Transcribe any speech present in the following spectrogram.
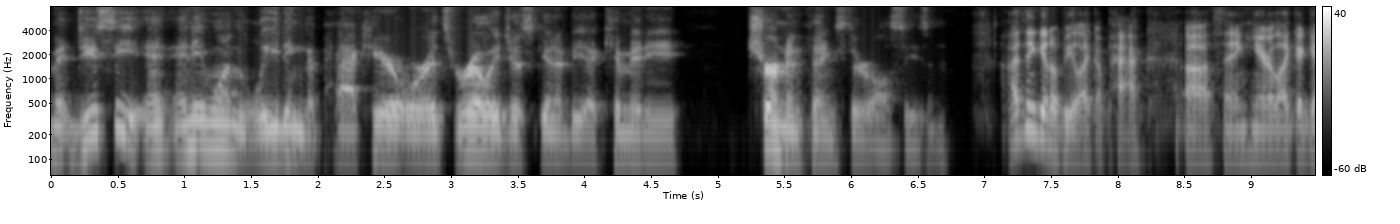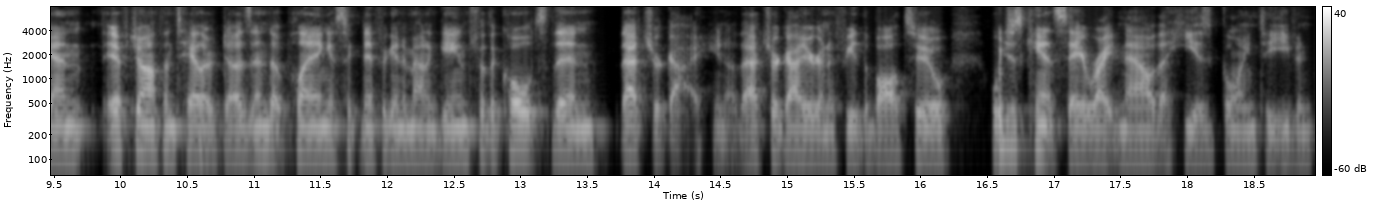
do you see anyone leading the pack here, or it's really just going to be a committee churning things through all season? I think it'll be like a pack uh, thing here. Like again, if Jonathan Taylor does end up playing a significant amount of games for the Colts, then that's your guy. You know, that's your guy you're going to feed the ball to. We just can't say right now that he is going to even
